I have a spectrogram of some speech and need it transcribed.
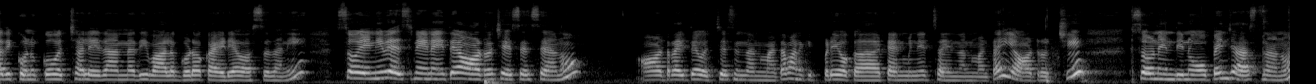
అది కొనుక్కోవచ్చా లేదా అన్నది వాళ్ళకి కూడా ఒక ఐడియా వస్తుందని. సో ఎనీవేస్ నేనైతే ఆర్డర్ చేసేసాను. ఆర్డర్ అయితే వచ్చేసింది అనమాట మనకి ఇప్పుడే ఒక టెన్ మినిట్స్ అయిందనమాట ఈ ఆర్డర్ వచ్చి. సో నేను దీన్ని ఓపెన్ చేస్తున్నాను.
